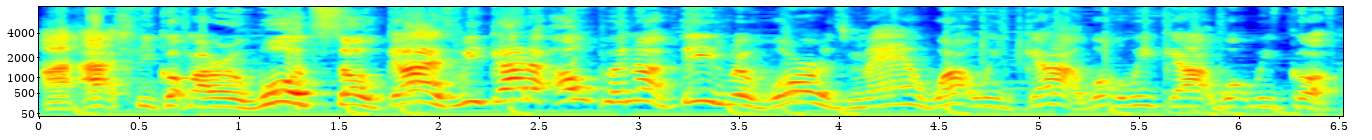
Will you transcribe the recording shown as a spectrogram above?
I actually got my rewards. So, guys, we got to open up these rewards, man. What we got, what we got, what we got.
